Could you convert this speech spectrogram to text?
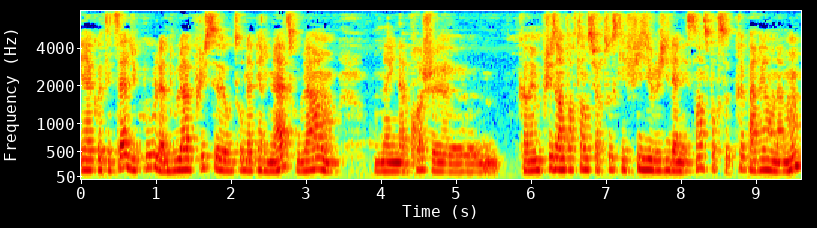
Et à côté de ça, du coup, la doula plus autour de la périnate, où là, on on a une approche euh, quand même plus importante sur tout ce qui est physiologie de la naissance pour se préparer en amont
